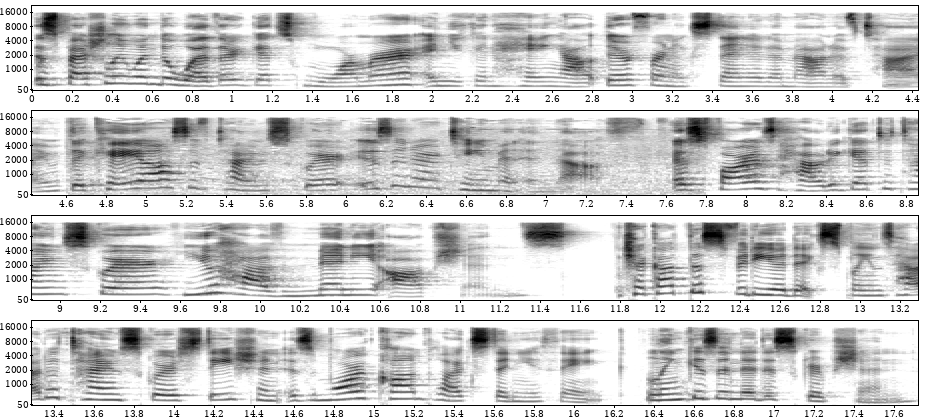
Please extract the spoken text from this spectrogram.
Especially when the weather gets warmer and you can hang out there for an extended amount of time, the chaos of Times Square is entertainment enough. As far as how to get to Times Square, you have many options. Check out this video that explains how the Times Square station is more complex than you think. Link is in the description.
